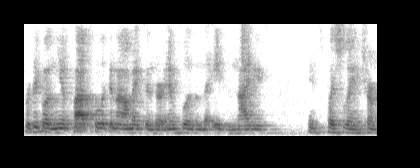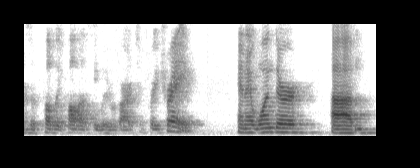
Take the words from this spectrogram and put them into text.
particularly neoclassical economics and their influence in the 80s and 90s, especially in terms of public policy with regard to free trade. And I wonder, um,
